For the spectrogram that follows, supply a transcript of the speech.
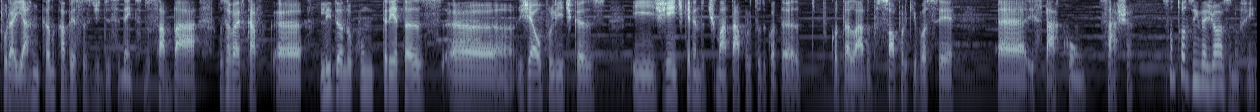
por aí arrancando cabeças de dissidentes do Sabá. Você vai ficar uh, lidando com tretas uh, geopolíticas e gente querendo te matar por tudo quanto é, quanto é lado só porque você é, está com Sasha, são todos invejosos no fim.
